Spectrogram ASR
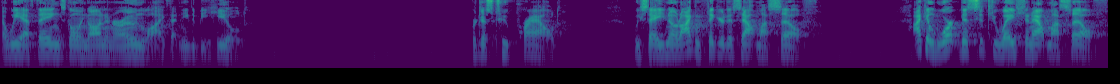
that we have things going on in our own life that need to be healed. We're just too proud. We say, you know what, I can figure this out myself. I can work this situation out myself.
